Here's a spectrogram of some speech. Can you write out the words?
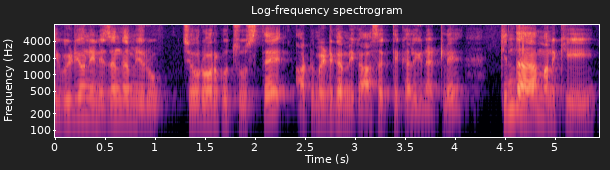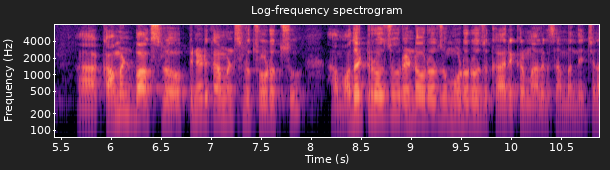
ఈ వీడియోని నిజంగా మీరు చివరి వరకు చూస్తే ఆటోమేటిక్గా మీకు ఆసక్తి కలిగినట్లే. కింద మనకి కామెంట్ బాక్స్లో పిన్నెడ్ కామెంట్స్లో చూడొచ్చు. ఆ మొదటి రోజు రెండవ రోజు మూడో రోజు కార్యక్రమాలకు సంబంధించిన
